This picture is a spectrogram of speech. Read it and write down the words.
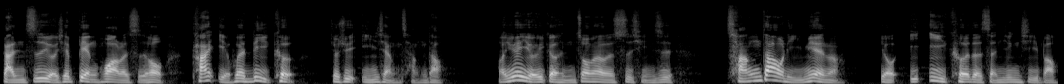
感知有一些变化的时候，它也会立刻就去影响肠道啊。因为有一个很重要的事情是，肠道里面啊有一亿颗的神经细胞，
